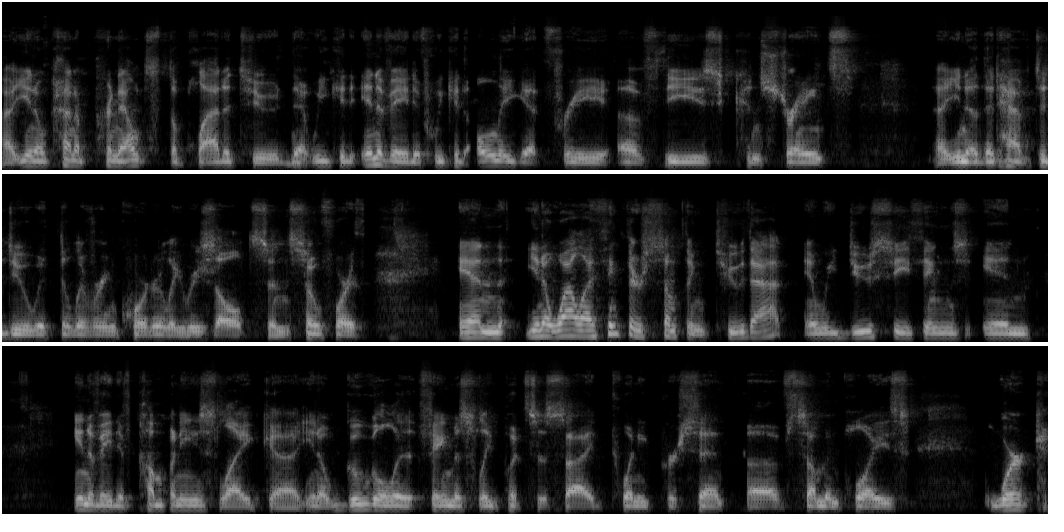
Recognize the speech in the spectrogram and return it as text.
uh, you know, kind of pronounce the platitude that we could innovate if we could only get free of these constraints, uh, you know, that have to do with delivering quarterly results and so forth. And you know, while I think there's something to that, and we do see things in innovative companies like uh, you know Google famously puts aside 20% of some employees work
